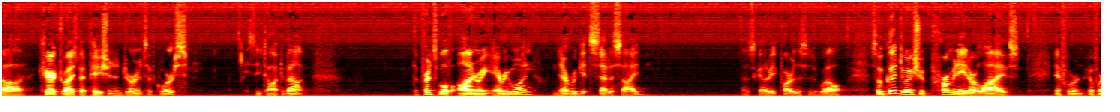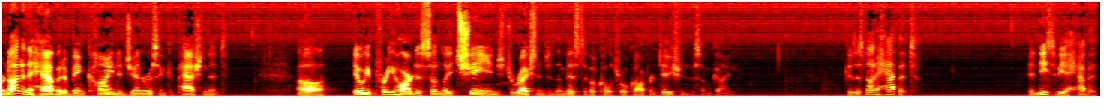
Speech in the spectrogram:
Uh, characterized by patient endurance, of course as he talked about. The principle of honoring everyone never gets set aside. That's got to be part of this as well. So good doing should permeate our lives. If we're, if we're not in the habit of being kind and generous and compassionate, uh, it would be pretty hard to suddenly change directions in the midst of a cultural confrontation of some kind. Because it's not a habit. It needs to be a habit.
